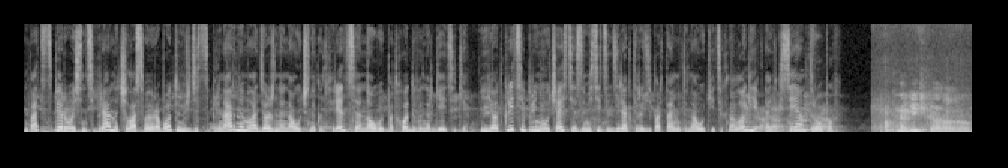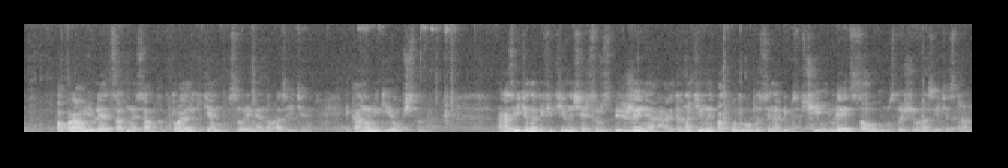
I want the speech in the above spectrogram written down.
21 сентября начала свою работу междисциплинарная молодежная научная конференция «Новые подходы в энергетике». В ее открытии принял участие заместитель директора Департамента науки и технологий Алексей Антропов. Энергетика э, по праву является одной из самых актуальных тем современного развития экономики и общества. Развитие энергоэффективности, ресурсосбережения, альтернативные подходы в области энергообеспечения являются залогом устойчивого развития страны.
